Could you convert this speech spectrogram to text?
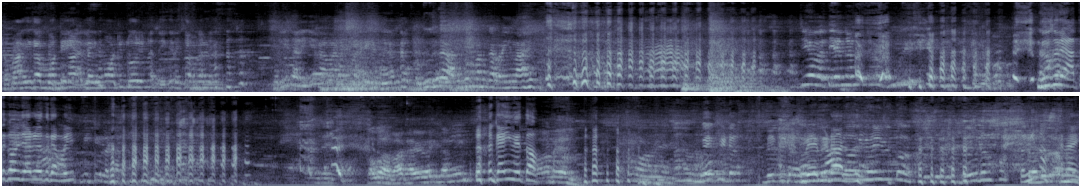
तो बाकी का मोटी लगी मोटी डोरी ना दिख रही कमरे में। चली करिए दूसरे हाथ को मन कर रही लाए। जो होते हैं ना। दूसरे हाथ को ज़रूरत कर रही। गई मैं तो। Baby doll. नहीं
